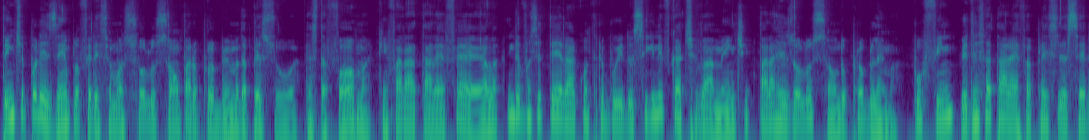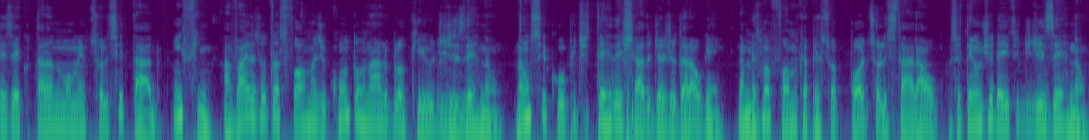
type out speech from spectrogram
Tente, por exemplo, oferecer uma solução para o problema da pessoa. Desta forma, quem fará a tarefa é ela, e ainda você terá contribuído significativamente para a resolução do problema. Por fim, veja se a tarefa precisa ser executada no momento solicitado. Enfim, há várias outras formas de contornar o bloqueio de dizer não. Não se culpe de ter deixado de ajudar alguém. Da mesma forma que a pessoa pode solicitar algo, você tem o direito de dizer não.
